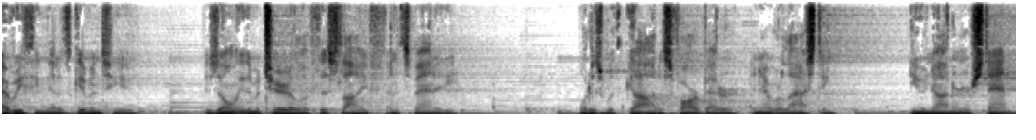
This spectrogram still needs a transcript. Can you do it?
Everything that is given to you is only the material of this life and its vanity. What is with God is far better and everlasting. Do you not understand?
